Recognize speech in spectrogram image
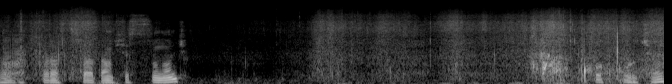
Dobra, teraz trzeba tam się zsunąć. O kurczę.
